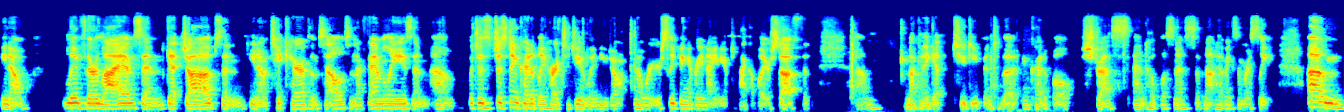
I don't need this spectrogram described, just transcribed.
you know, live their lives and get jobs and you know take care of themselves and their families and um, which is just incredibly hard to do when you don't know where you're sleeping every night and you have to pack up all your stuff and um, i'm not going to get too deep into the incredible stress and hopelessness of not having somewhere to sleep. Um,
